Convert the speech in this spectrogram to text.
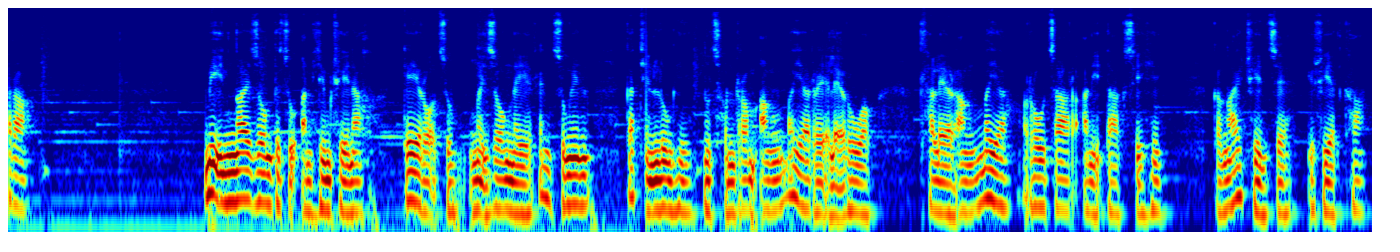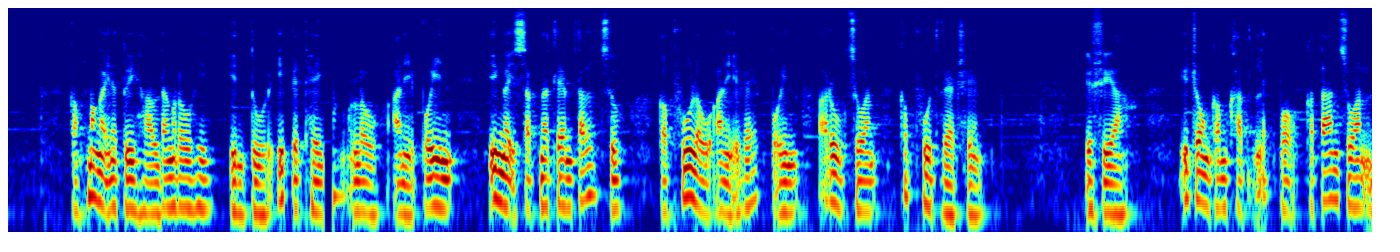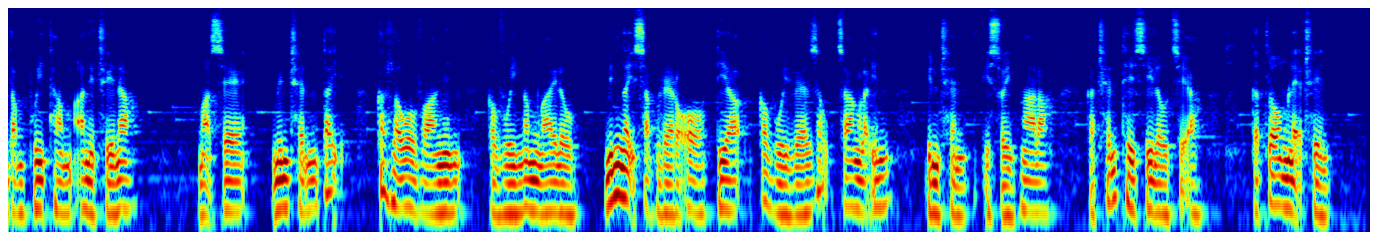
ra. Mi in ngai zong te chu an hlim thina ke ro chu ngai zong nei reng chungin ka thin lung hi nu chon ram ang ba ya re le ruak. Thaler ang ma ya ro char ani tak si hi. Ka ngai thin che i riat kha. Ka hmangai na tui hal dang ro hi. In tur i pe thei lo ani point i ngai sak na tlem tal chu. Ka phu lo ani vek point aruk chuan ka phut ve thin. I ria. I trong kam khat lek po. Ka tan chuan dam pui tham ani thina ma se min then tai ka hlo wangin ka vui ngam ngai lo min ngai sak ver o tia ka vui ve zau chang la in. In chen i soi nga la ka chen thei si lo che a ka tlom le thin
